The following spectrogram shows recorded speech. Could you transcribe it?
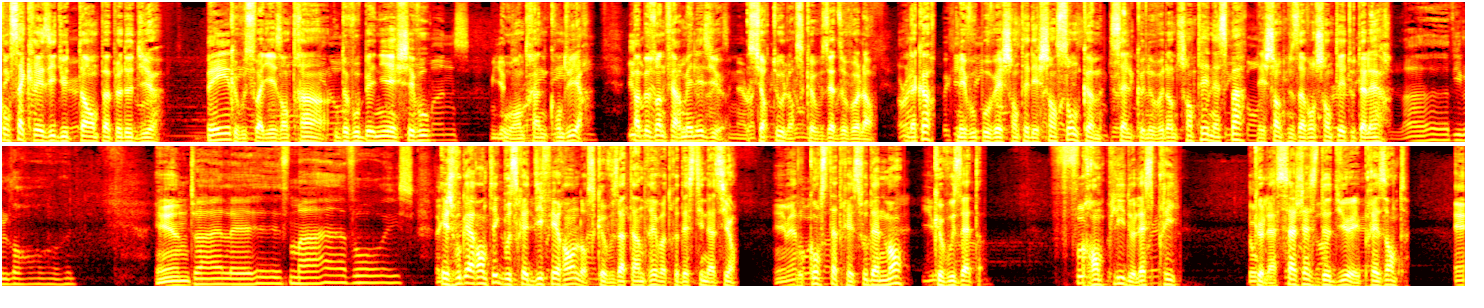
Consacrez-y du temps, peuple de Dieu. Que vous soyez en train de vous baigner chez vous ou en train de conduire. Pas besoin de fermer les yeux, surtout lorsque vous êtes au volant. D'accord? Mais vous pouvez chanter des chansons comme celles que nous venons de chanter, n'est-ce pas? Les chants que nous avons chantés tout à l'heure. Et je vous garantis que vous serez différent lorsque vous atteindrez votre destination. Vous constaterez soudainement que vous êtes rempli de l'Esprit, que la sagesse de Dieu est présente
